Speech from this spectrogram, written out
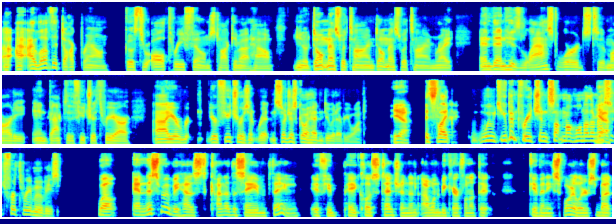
uh, I, I love that Doc Brown goes through all three films talking about how you know don't mess with time, don't mess with time, right? And then his last words to Marty in Back to the Future Three are, uh, "Your your future isn't written, so just go ahead and do whatever you want." yeah. It's like we, you've been preaching something a whole nother Yeah. message for three movies. Well, and this movie has kind of the same thing if you pay close attention. And I want to be careful not to give any spoilers, but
